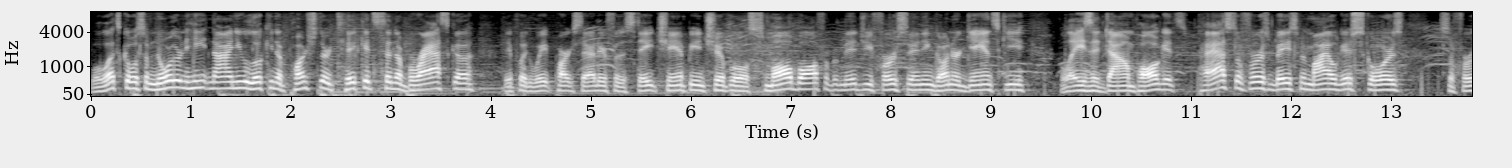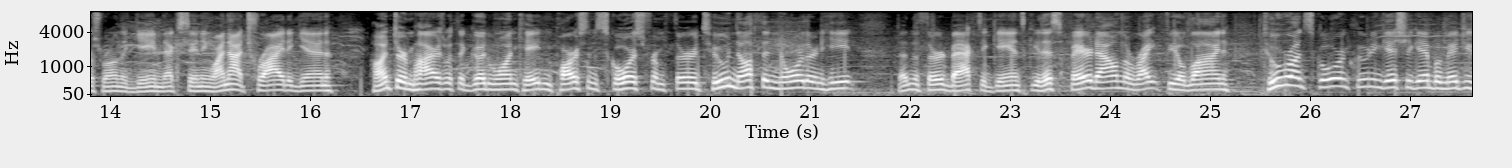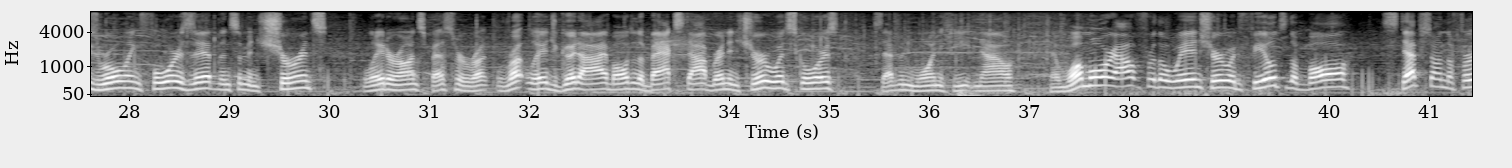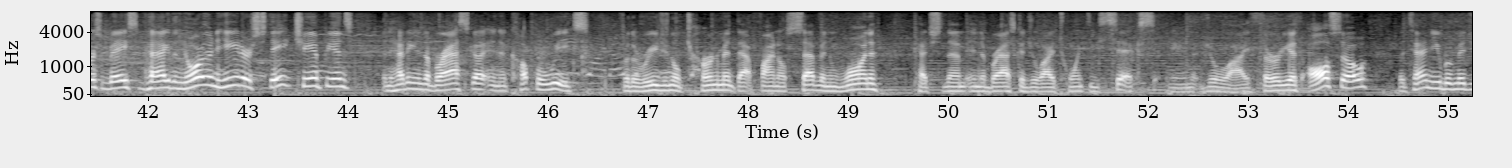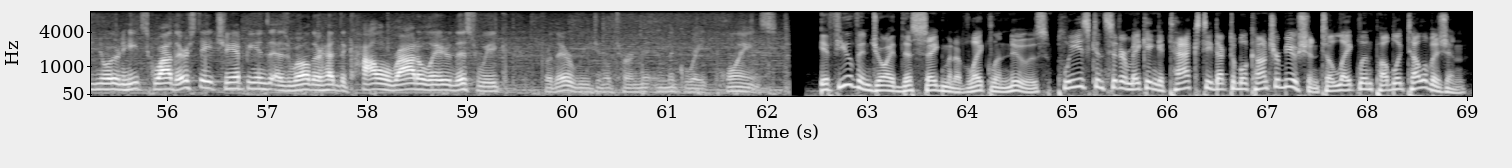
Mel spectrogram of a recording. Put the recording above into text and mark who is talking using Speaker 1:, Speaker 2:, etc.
Speaker 1: Well, let's go some Northern Heat 9U looking to punch their tickets to Nebraska. They played Waite Park Saturday for the state championship. A little small ball for Bemidji first inning. Gunnar Gansky lays it down. Paul gets past the first baseman. Mile Gish scores. It's the first run of the game. Next inning, why not try it again? Hunter Myers with a good one. Caden Parsons scores from third. 2 nothing Northern Heat. Then the third back to Gansky. This fair down the right field line. Two-run score, including Gish again. Bemidji's rolling four zip, then some insurance later on. Spencer Rut Rutledge, good eye, ball to the backstop. Brendan Sherwood scores. 7-1 Heat now. And one more out for the win. Sherwood fields the ball, steps on the first base peg. The Northern Heat are state champions and heading to Nebraska in a couple weeks for the regional tournament. That final 7-1. Catch them in Nebraska July 26th and July 30th. Also, the 10U Bemidji Northern Heat squad, they're state champions as well. They're head to Colorado later this week for their regional tournament in the Great Plains.
Speaker 2: If you've enjoyed this segment of Lakeland News, please consider making a tax-deductible contribution to Lakeland Public Television.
